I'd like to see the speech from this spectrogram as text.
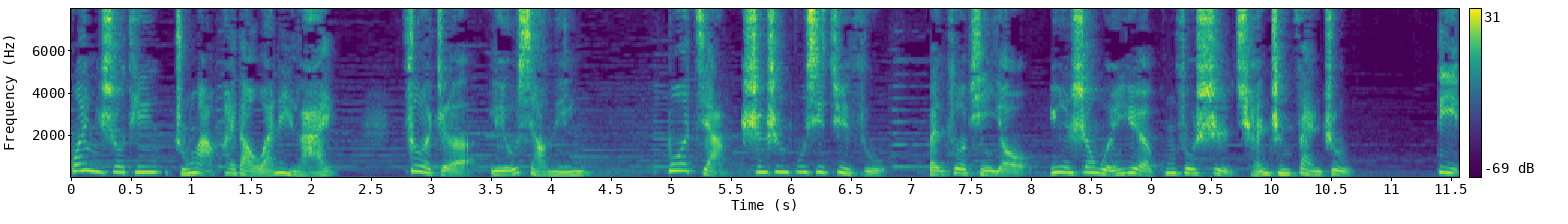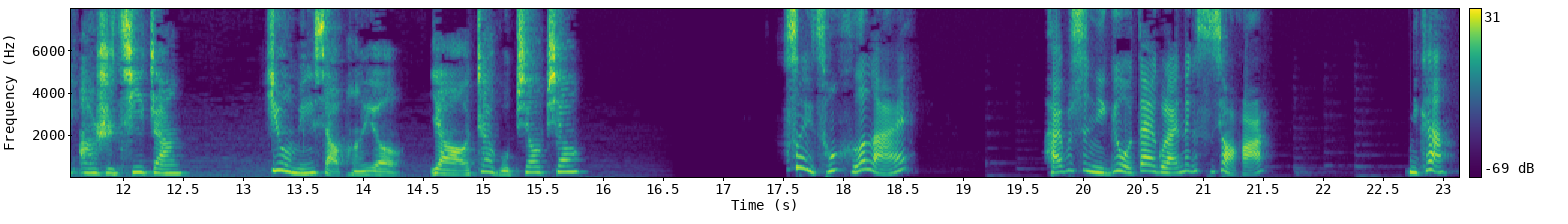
欢迎收听《竹马快到碗里来》，作者刘晓宁，播讲生生不息剧组。本作品由韵声文乐工作室全程赞助。第二十七章，幼名小朋友要照顾飘飘。罪从何来？还不是你给我带过来那个死小孩？你看，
